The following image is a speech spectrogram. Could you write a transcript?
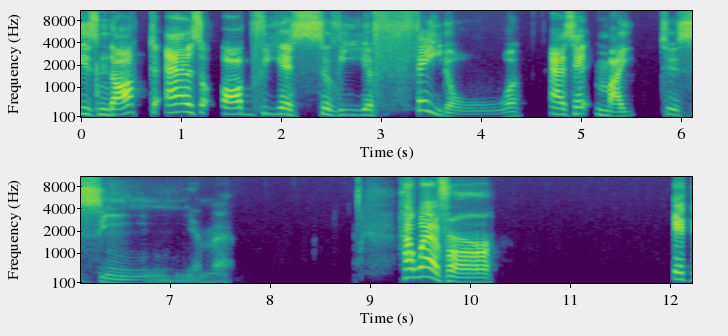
is not as obviously fatal as it might seem. However, it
